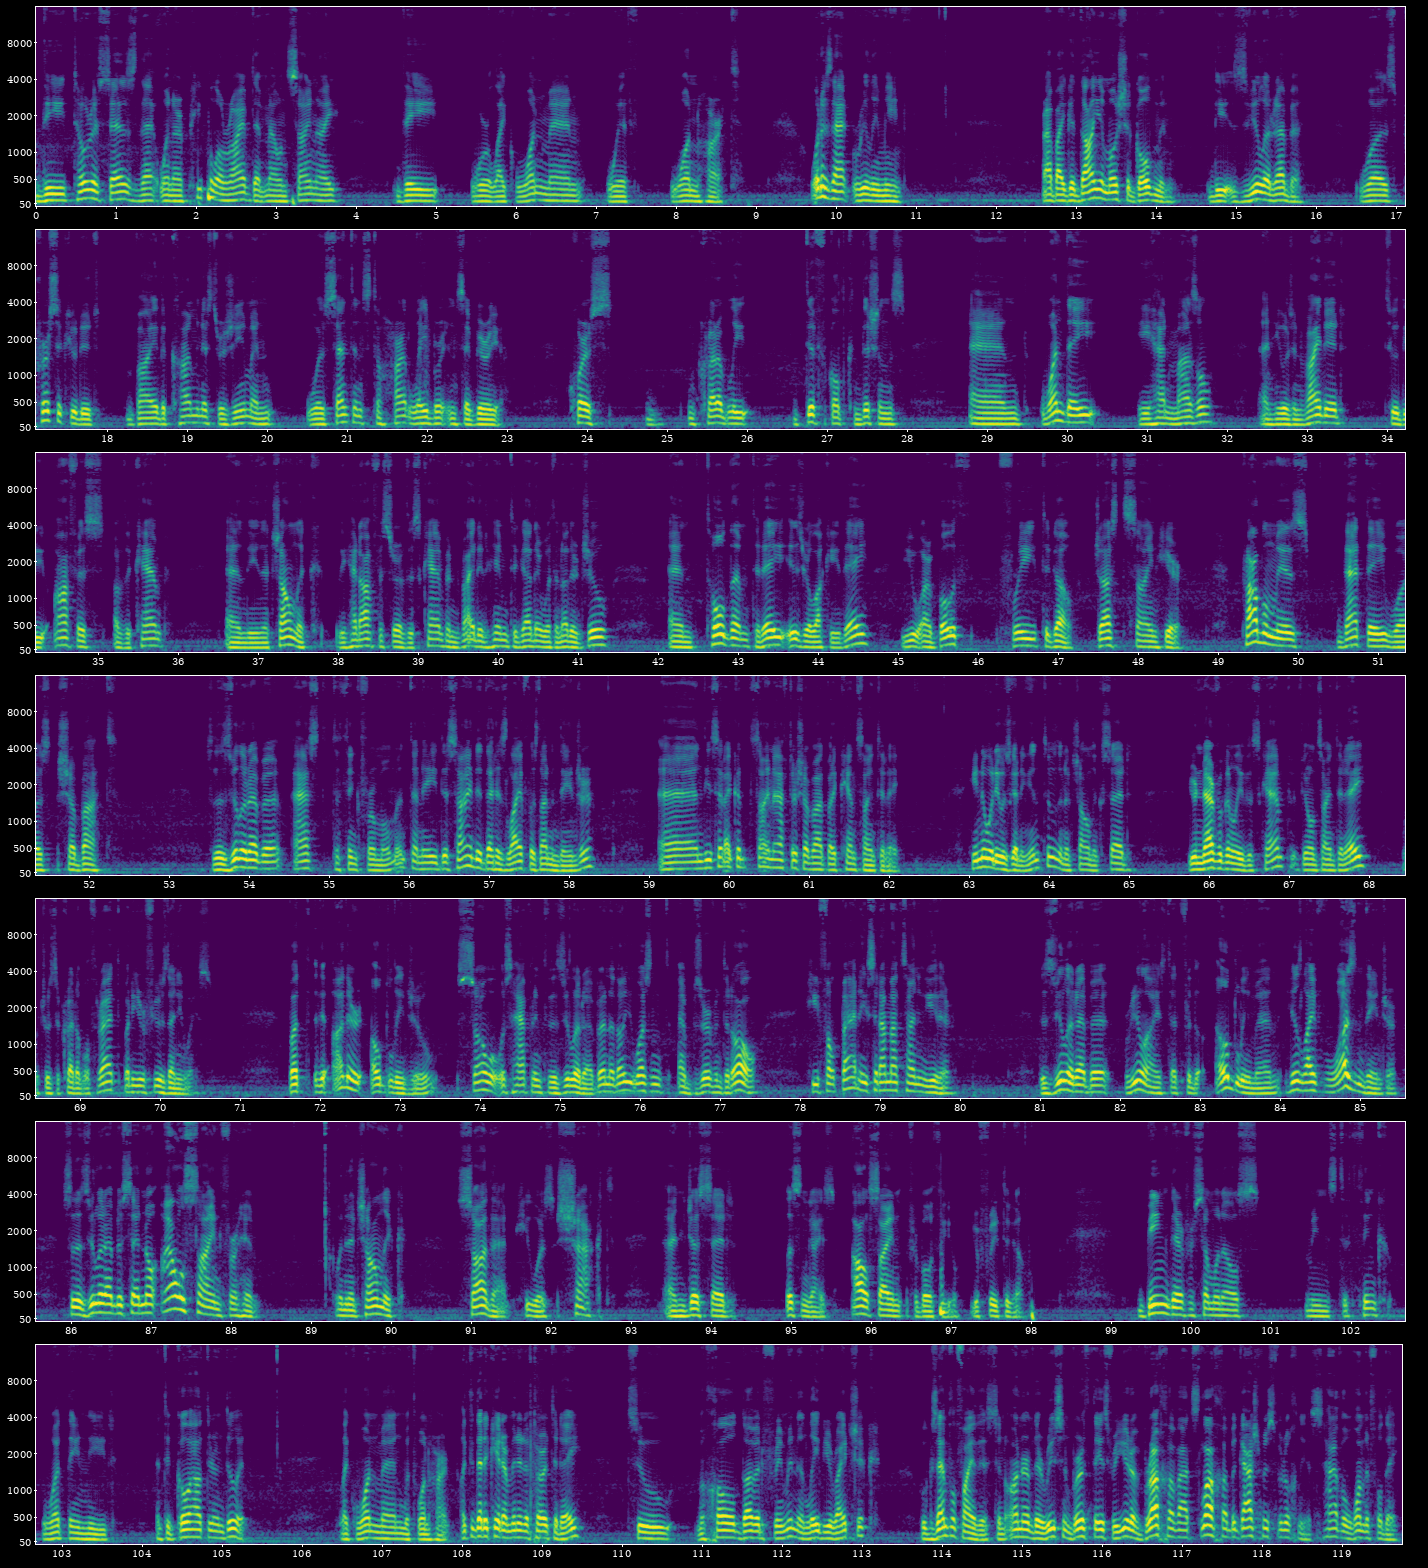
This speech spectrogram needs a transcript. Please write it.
The Torah says that when our people arrived at Mount Sinai, they were like one man with one heart. What does that really mean? Rabbi Gedalya Moshe Goldman, the Zvila Rebbe, was persecuted by the communist regime and was sentenced to hard labor in Siberia. Of course, incredibly difficult conditions and one day he had mazel, and he was invited to the office of the camp, and the Nachalnik, the head officer of this camp, invited him together with another Jew, and told them, "Today is your lucky day. You are both free to go. Just sign here." Problem is that day was Shabbat. So the Zvila Rebbe asked to think for a moment, and he decided that his life was not in danger, and he said, I could sign after Shabbat, but I can't sign today. He knew what he was getting into. The Nachalnik said, You're never going to leave this camp if you don't sign today, which was a credible threat, but he refused anyways. But the other elderly Jew saw what was happening to the Zvila Rebbe, and although he wasn't observant at all, he felt bad and he said, I'm not signing either. The Zvila Rebbe realized that for the elderly man, his life was in danger. So the Zvila Rebbe said, No, I'll sign for him. When the Nachalnik saw that, he was shocked, and he just said, "Listen, guys, I'll sign for both of you. You're free to go." Being there for someone else means to think what they need and to go out there and do it, like one man with one heart. I'd like to dedicate our minute of Torah today to Michal David Freeman and Levi Reitchik who exemplify this in honor of their recent birthdays for year of bracha v'atzlacha begashmis v'ruchnias. Have a wonderful day.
